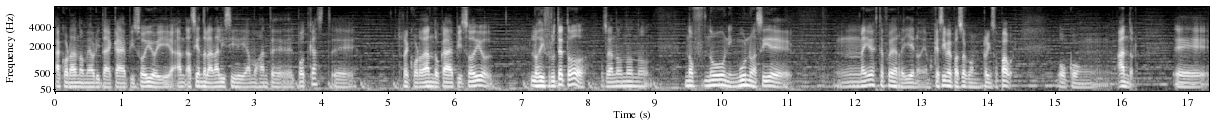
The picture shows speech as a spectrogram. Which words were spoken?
acordándome ahorita de cada episodio y haciendo el análisis, digamos, antes del podcast, eh, recordando cada episodio, los disfruté todos. O sea, no, no, no, no, no hubo ninguno así de. Mm, medio este fue de relleno, digamos, que sí me pasó con Rings of Power o con Andor. Eh,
